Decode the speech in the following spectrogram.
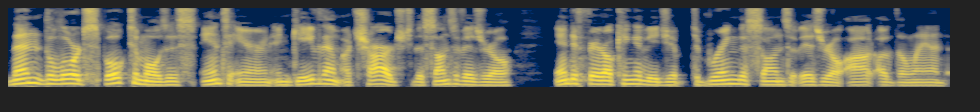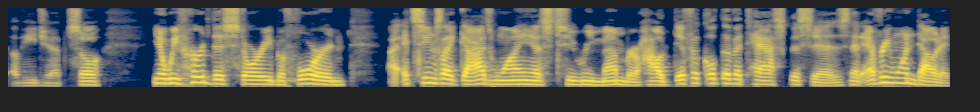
Then the Lord spoke to Moses and to Aaron, and gave them a charge to the sons of Israel and to Pharaoh, king of Egypt, to bring the sons of Israel out of the land of Egypt. So, you know, we've heard this story before, and it seems like God's wanting us to remember how difficult of a task this is that everyone doubted.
